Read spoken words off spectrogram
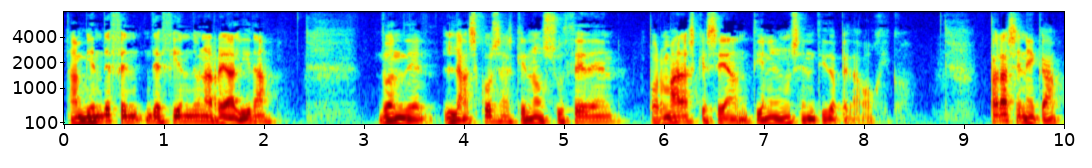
También defiende una realidad donde las cosas que nos suceden, por malas que sean, tienen un sentido pedagógico. Para Seneca,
